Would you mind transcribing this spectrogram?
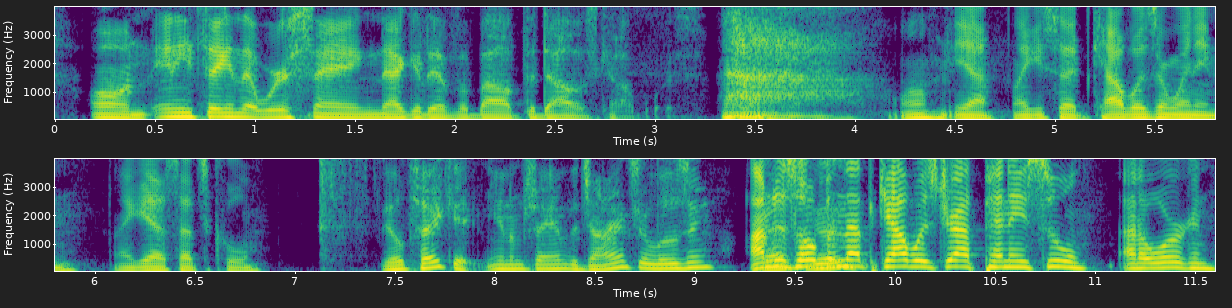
on anything that we're saying negative about the Dallas Cowboys. Well, yeah, like you said, Cowboys are winning. I guess that's cool. He'll take it. You know what I'm saying? The Giants are losing. I'm That's just hoping good. that the Cowboys draft Penei Sewell out of Oregon.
